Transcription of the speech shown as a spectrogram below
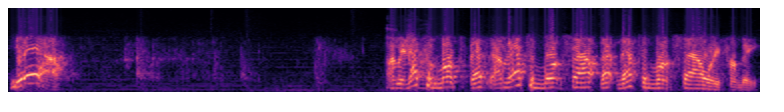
Yeah. I mean, that's a month. That's I mean, that's a month sal- that that's a month salary for me.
